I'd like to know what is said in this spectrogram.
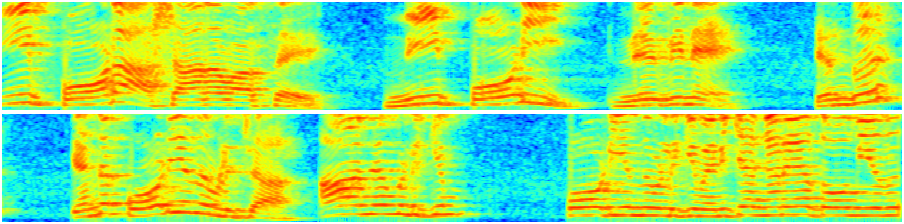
നീ പോടാ ഷാനവാസേ. നീ പോടി നെവിനെ. എന്ത്? എന്നെ പോടി എന്ന് വിളിച്ചാ? ആ ഞാൻ വിളിക്കും. പോടി എന്ന് വിളിക്കും. എനിക്ക് അങ്ങനെയാ തോന്നിയത്?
